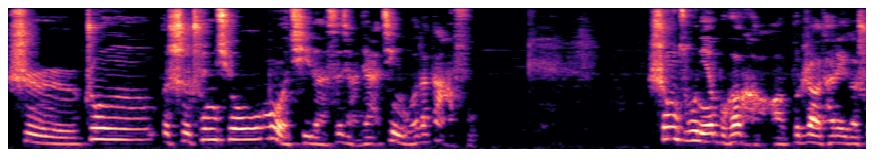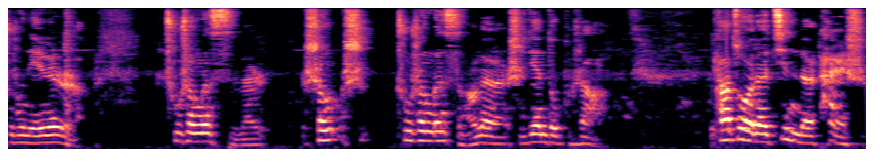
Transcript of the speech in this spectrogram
是中是春秋末期的思想家，晋国的大夫。生卒年不可考，不知道他这个出生年月日了，出生跟死的生是出生跟死亡的时间都不知道了。他做的晋的太史，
